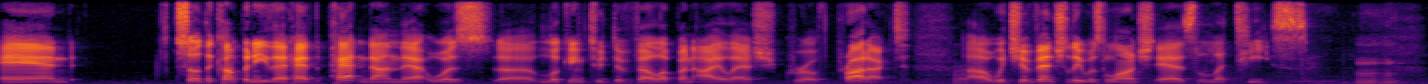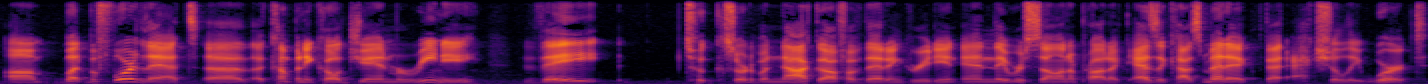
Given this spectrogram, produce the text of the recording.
And so the company that had the patent on that was uh, looking to develop an eyelash growth product, uh, which eventually was launched as Latisse. Um, but before that, uh, a company called Jan Marini, they took sort of a knockoff of that ingredient and they were selling a product as a cosmetic that actually worked.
